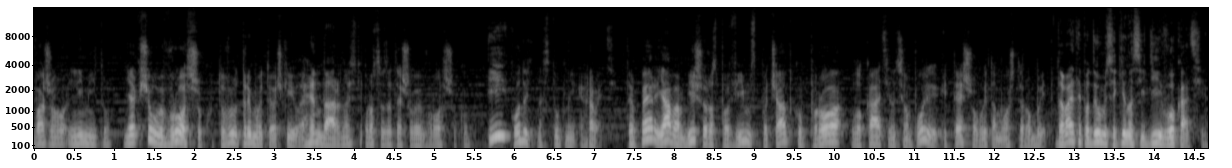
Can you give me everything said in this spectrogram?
вашого ліміту. Якщо ви в розшуку, то ви отримуєте очки легендарності просто за те, що ви в розшуку. І ходить наступний гравець. Тепер я вам більше розповім спочатку про локації на цьому полі і те, що ви там можете робити. Давайте подивимося, які у нас є дії в локації.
